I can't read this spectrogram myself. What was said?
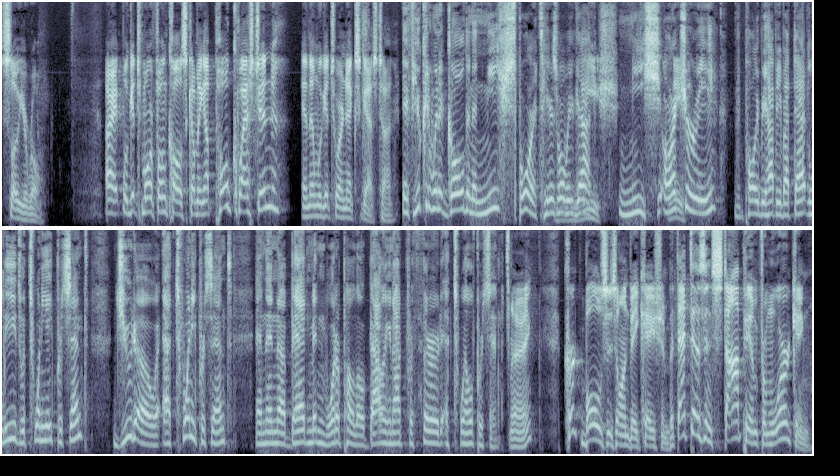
slow your roll. All right, we'll get to more phone calls coming up. Poll question and then we'll get to our next guest, Todd. If you could win a gold in a niche sport, here's what we've got. Niche. Niche. Archery, Paul would be happy about that, leads with 28%. Judo at 20%. And then uh, badminton, water polo, battling out for third at 12%. All right. Kirk Bohls is on vacation, but that doesn't stop him from working.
